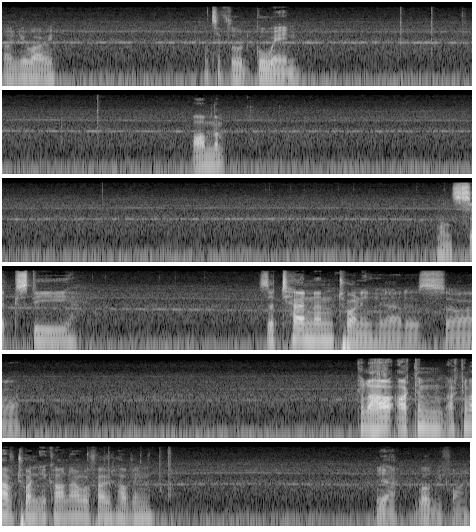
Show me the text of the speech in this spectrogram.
Don't you worry. Let's if they would go in. Arm them. 160. It's a 10 and 20. Yeah, it is. So. Uh, can I? I can. I can have 20, can't I, without having. Yeah, we'll be fine.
